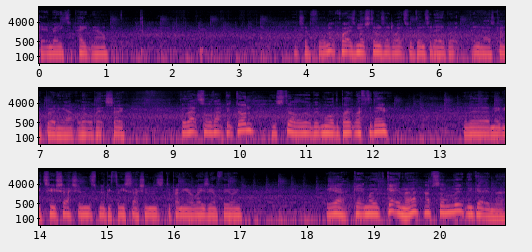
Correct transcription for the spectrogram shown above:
getting ready to paint now. Like I said before, not quite as much done as I'd like to have done today, but you know, I was kind of burning out a little bit. So, but that's all that bit done. There's still a little bit more of the boat left to do. Maybe two sessions, maybe three sessions, depending how lazy I'm feeling. But yeah, getting getting there, absolutely getting there.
